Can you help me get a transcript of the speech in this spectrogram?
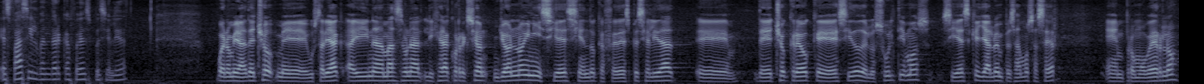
¿Es fácil vender café de especialidad? Bueno, mira, de hecho, me gustaría ahí nada más hacer una ligera corrección. Yo no inicié siendo café de especialidad. eh, de hecho, creo que he sido de los últimos, si es que ya lo empezamos a hacer, en promoverlo,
